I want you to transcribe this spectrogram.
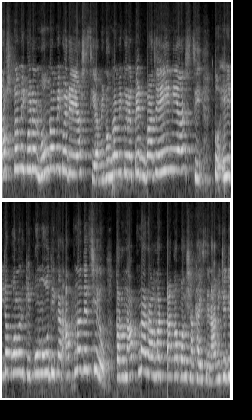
নষ্টমি করে, নোংরামি করে আসছি, আমি নোংরামি করে পেট বাজাই নিয়ে আসছি, তো এইটা বলার কি কোনো অধিকার আপনাদের ছিল? কারণ আপনারা আমার টাকা পয়সা খাইছেন। আমি যদি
